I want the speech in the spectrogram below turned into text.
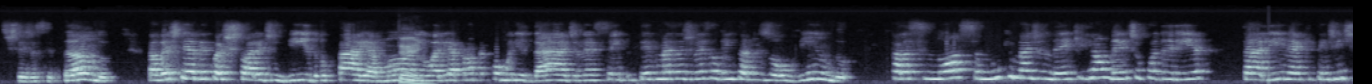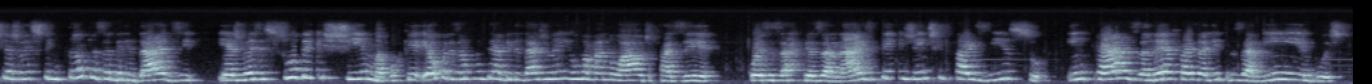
esteja citando, talvez tenha a ver com a história de vida, o pai, a mãe, Tem. ou ali a própria comunidade, né? Sempre teve, mas às vezes alguém está nos ouvindo e fala assim, nossa, nunca imaginei que realmente eu poderia estar tá ali, né? Que tem gente que às vezes tem tantas habilidades e, e às vezes subestima, porque eu, por exemplo, não tenho habilidade nenhuma manual de fazer coisas artesanais, e tem gente que faz isso em casa, né? Faz ali para os amigos,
